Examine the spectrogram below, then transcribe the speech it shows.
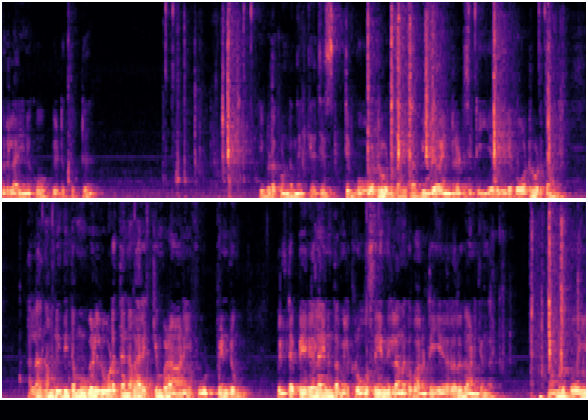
ഒരു ലൈന് കോപ്പി എടുത്തിട്ട് ഇവിടെ കൊണ്ടുവന്ന് വയ്ക്കുക ജസ്റ്റ് ബോർഡർ കൊടുത്താൽ മതി ബിയോ എന്റർ അടിച്ചിട്ട് ഈ ഒരു ഏരിയ ബോർഡർ കൊടുത്താൽ മതി. അല്ലാതെ നമ്മൾ ഇതിന്റെ മുകളിലൂടെ തന്നെ വരയ്ക്കുമ്പോഴാണ് ഈ ഫുഡ് പ്രിന്റും ബിൽട്ടപ്പ് ഏരിയ ലൈനും തമ്മിൽ ക്രോസ് ചെയ്യുന്നില്ല എന്നൊക്കെ പറഞ്ഞിട്ട് എറർ കാണിക്കുന്നത്. നമ്മളിപ്പോൾ ഈ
